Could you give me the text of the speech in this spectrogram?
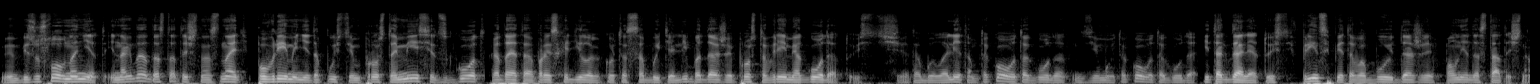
Безусловно, нет. Иногда достаточно знать по времени, допустим, просто месяц, год, когда это происходило какое-то событие, либо даже просто время года года, то есть это было летом такого-то года, зимой такого-то года и так далее. То есть в принципе этого будет даже вполне достаточно.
